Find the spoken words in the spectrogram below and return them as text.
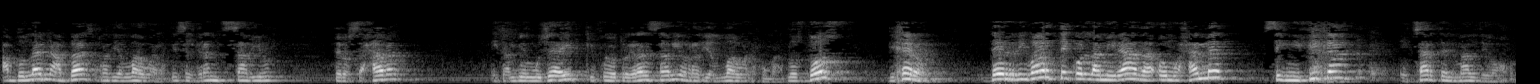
Abdullah ibn Abbas, radiallahu anhu, que es el gran sabio de los Sahaba, y también Mujahid, que fue otro gran sabio, radiallahu anhu. Los dos dijeron, derribarte con la mirada, oh Muhammad, significa echarte el mal de ojo.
